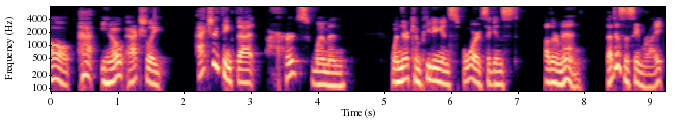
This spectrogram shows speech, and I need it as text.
Oh, you know, actually, I actually think that hurts women when they're competing in sports against other men. That doesn't seem right.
